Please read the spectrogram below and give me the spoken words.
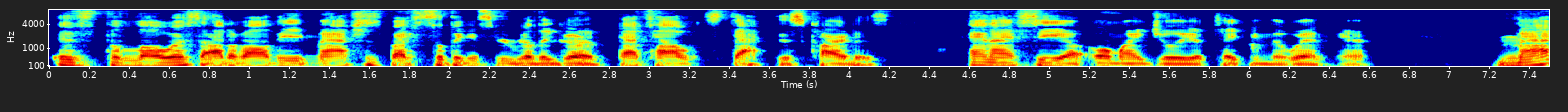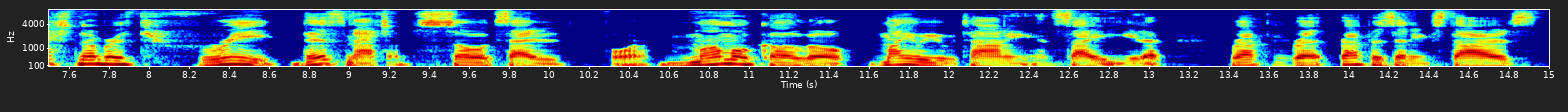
is the lowest out of all the eight matches, but I still think it's gonna be really good. That's how stacked this card is. And I see uh, Oh My Julia taking the win here. Match number three. This match I'm so excited for. Momo Kohgo, Mayu Iwatani, and Saida rep- rep- representing stars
